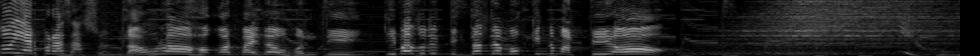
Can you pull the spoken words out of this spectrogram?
তই ইয়াৰ পৰা যাচোন। যাওঁ ৰ শকত বাইদেউ ভণ্টি। কিবা যদি দিগদাৰ দিয়ে মোক কিন্তু মাতবি অ কি হ'ব?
